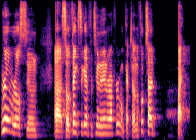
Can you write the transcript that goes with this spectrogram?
real, real soon. Uh, so thanks again for tuning in, Rockford. We'll catch you on the flip side. Bye.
